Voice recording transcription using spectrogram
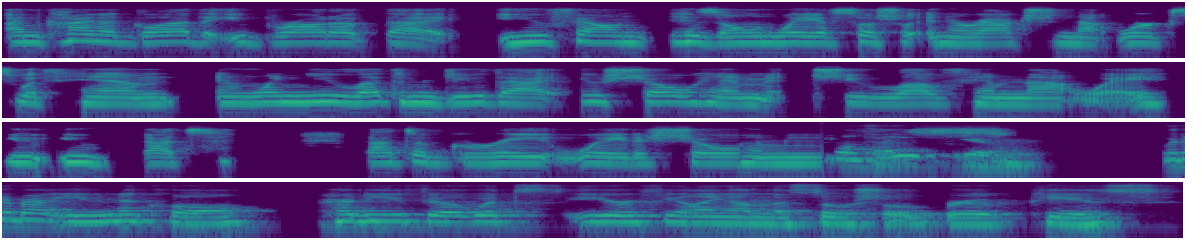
I'm kind of glad that you brought up that you found his own way of social interaction that works with him. And when you let him do that, you show him you love him that way. You, you, that's, that's a great way to show him. Well, thank you. What about you, Nicole? How do you feel? What's your feeling on the social group piece?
